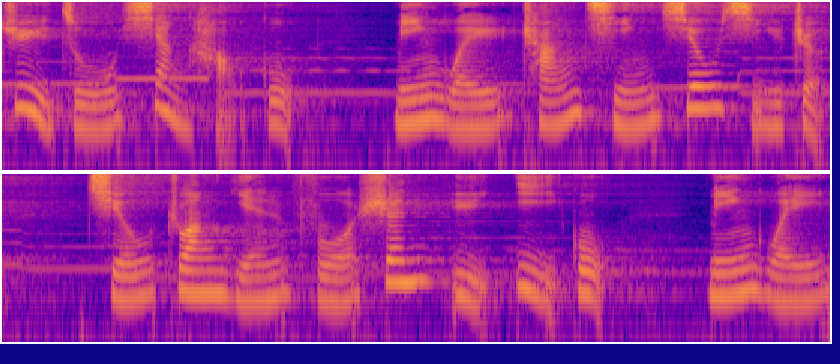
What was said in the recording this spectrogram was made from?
具足相好故。名为常勤修习者，求庄严佛身与义故；名为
